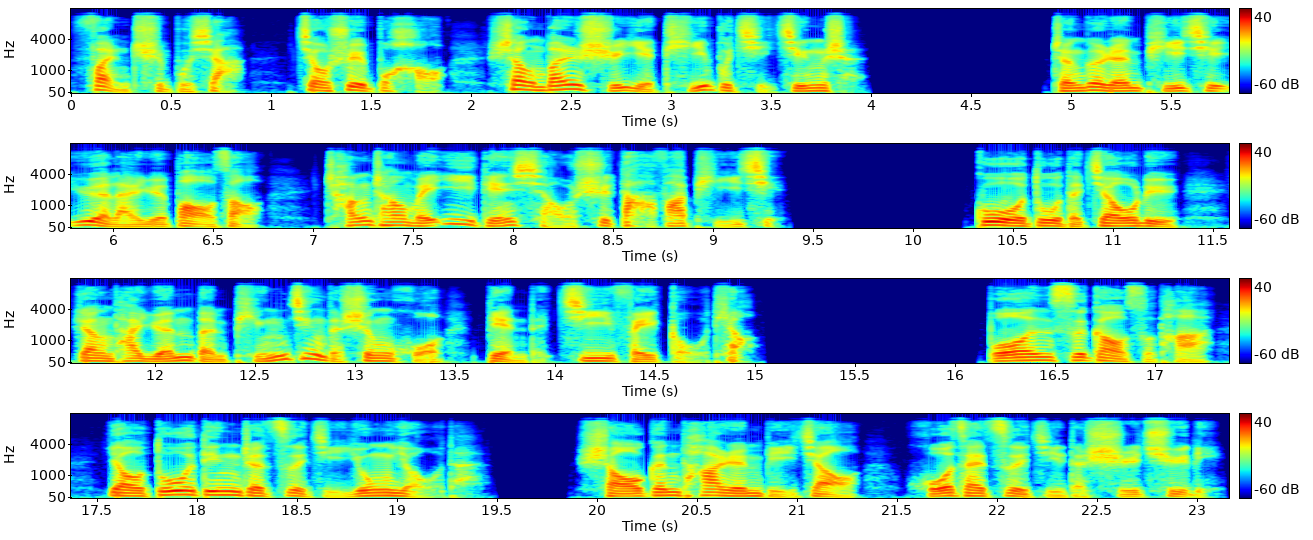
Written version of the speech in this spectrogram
饭吃不下，觉睡不好，上班时也提不起精神，整个人脾气越来越暴躁，常常为一点小事大发脾气。过度的焦虑让他原本平静的生活变得鸡飞狗跳。伯恩斯告诉他要多盯着自己拥有的，少跟他人比较，活在自己的时区里。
